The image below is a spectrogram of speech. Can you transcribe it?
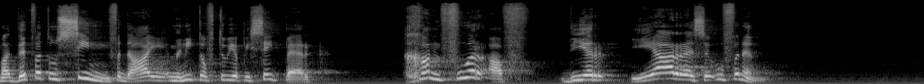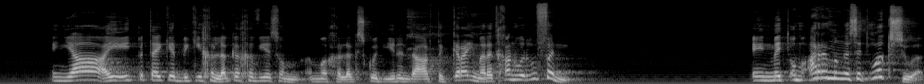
Maar dit wat ons sien vir daai minuut of 2 op die setperk gaan vooraf deur jare se oefening. En ja, hy het baie keer bietjie gelukkig gewees om 'n gelukskoot hier en daar te kry, maar dit gaan oor oefen. En met omarming is dit ook so.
